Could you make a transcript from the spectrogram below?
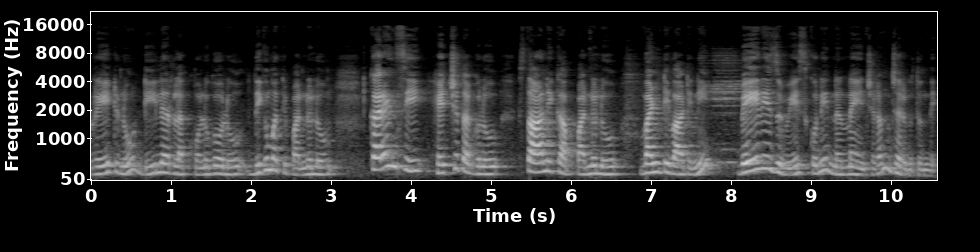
రేటును డీలర్ల కొనుగోలు దిగుమతి పన్నులు కరెన్సీ హెచ్చుతగ్గులు స్థానిక పన్నులు వంటి వాటిని బేరీజు వేసుకుని నిర్ణయించడం జరుగుతుంది.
